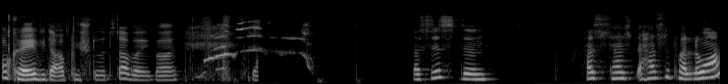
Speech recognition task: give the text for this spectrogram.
Okay, wieder abgestürzt, aber egal. Ja. Was ist denn? Hast, hast, hast du verloren?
